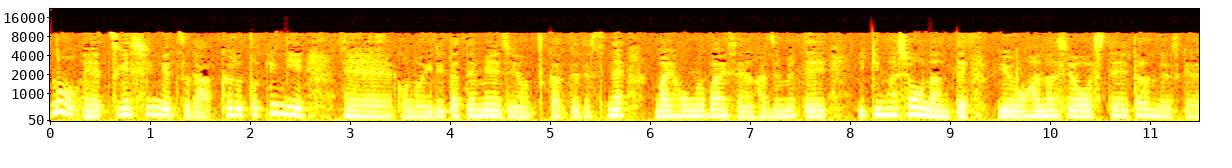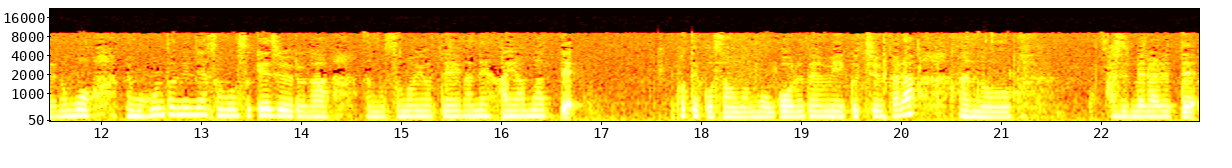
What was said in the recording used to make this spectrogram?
の、えー、次新月が来る時に、えー、この入りたて名人を使ってですねマイホーム焙煎始めていきましょうなんていうお話をしていたんですけれどもでも本当にねそのスケジュールがあのその予定がね早まってポテコさんはもうゴールデンウィーク中からあの始められて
